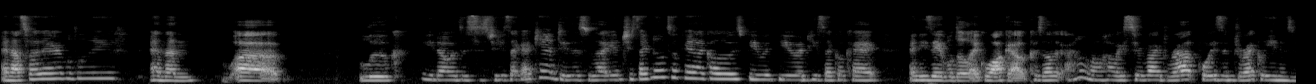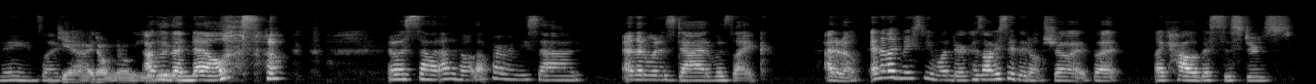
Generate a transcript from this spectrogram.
and that's why they're able to leave. And then uh Luke, you know, with his sister, he's like, I can't do this without you. And she's like, No, it's okay. Like, I'll always be with you. And he's like, Okay. And he's able to, like, walk out because I don't know how he survived rat poison directly in his veins. Like, yeah, I don't know either. other than Nell. so it was sad. I don't know. That part made me sad. And then when his dad was like, I don't know. And it, like, makes me wonder because obviously they don't show it, but, like, how the sisters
